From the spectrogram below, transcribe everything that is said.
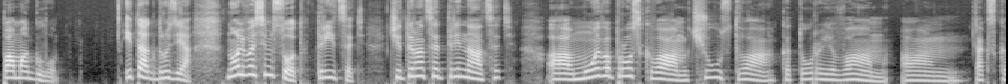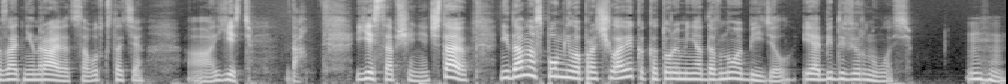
помогло. Итак, друзья, 0800 30 14 13. А, мой вопрос к вам. Чувства, которые вам, а, так сказать, не нравятся. Вот, кстати, а, есть да, есть сообщение. Читаю. Недавно вспомнила про человека, который меня давно обидел, и обида вернулась. Угу.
